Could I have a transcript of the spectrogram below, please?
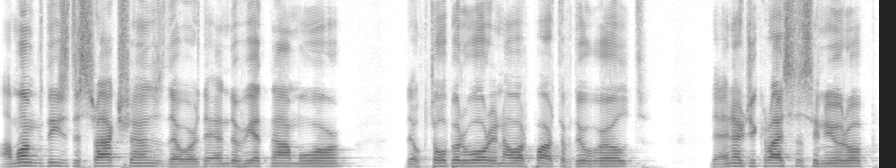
Among these distractions, there were the end of Vietnam War, the October War in our part of the world, the energy crisis in Europe,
